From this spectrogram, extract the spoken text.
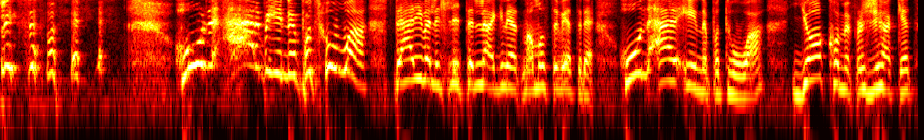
Lyssna på mig. Hon är inne på toa! Det här är en väldigt liten lägenhet, man måste veta det. Hon är inne på toa, jag kommer från köket,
